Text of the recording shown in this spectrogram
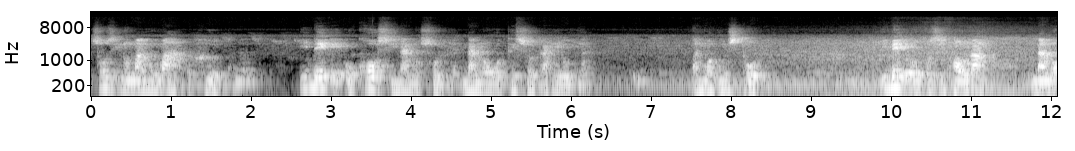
so gì nó mang nó mà ở hư cũ. Ide e o cosi nano soia nano te sotraheoia banua cum sto ide e o cosi fauna nano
